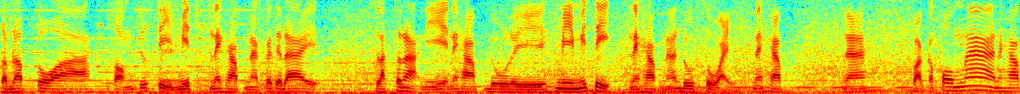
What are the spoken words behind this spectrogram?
สำหรับตัว 2.4 มิตรนะครับนะก็จะได้ลักษณะนี้นะครับ ดูเลยมีมิตินะครับนะดูสวยนะครับนะ ฝากระโปรงหน้านะครับ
